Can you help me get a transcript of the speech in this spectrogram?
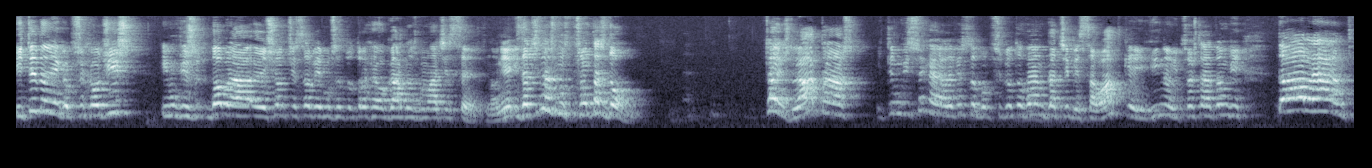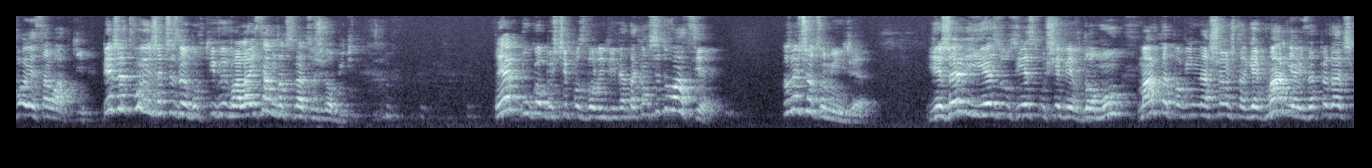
I ty do niego przychodzisz i mówisz, dobra, e, siądźcie sobie, muszę to trochę ogarnąć, bo macie syf, no nie? I zaczynasz mu sprzątać dom. Cześć, latasz i ty mówisz, czekaj, ale wiesz co, bo przygotowałem dla ciebie sałatkę i wino i coś tam, a to mówi, dobra, twoje sałatki. Bierze twoje rzeczy z lodówki, wywala i sam zaczyna coś robić. No jak długo byście pozwolili na taką sytuację? Rozumiecie, o co mi idzie? Jeżeli Jezus jest u siebie w domu, Marta powinna siąść tak jak Maria i zapytać,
